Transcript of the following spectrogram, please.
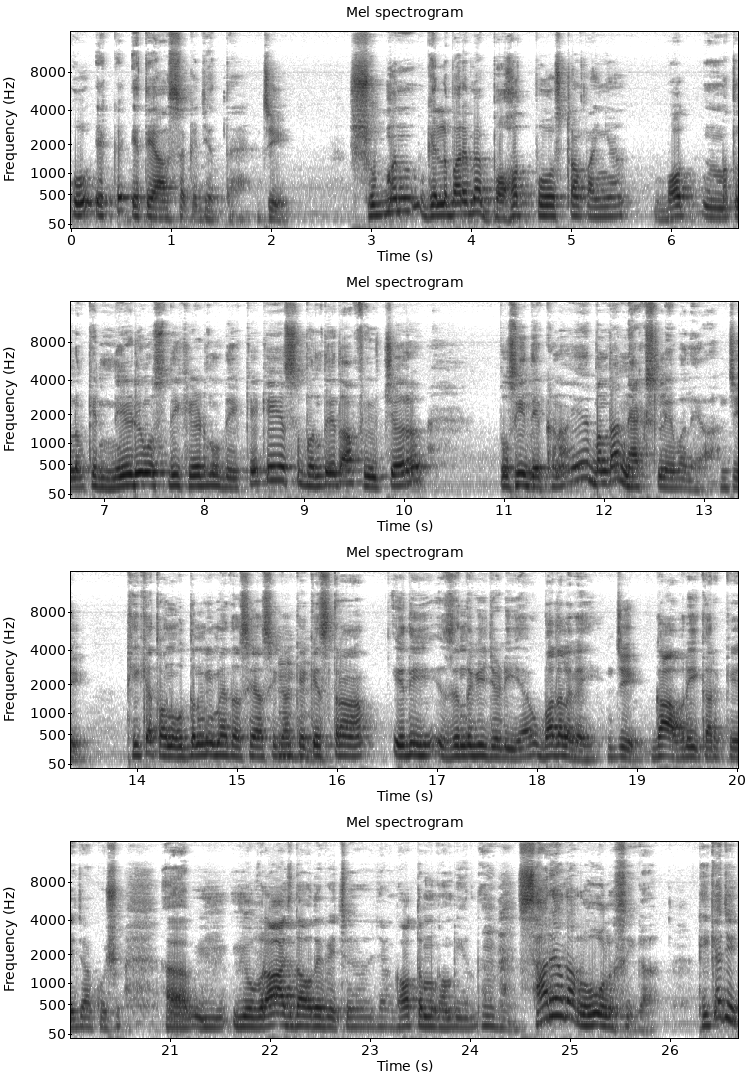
ਉਹ ਇੱਕ ਇਤਿਹਾਸਕ ਜਿੱਤ ਹੈ। ਜੀ। ਸ਼ੁਭਮਨ ਗਿੱਲ ਬਾਰੇ ਮੈਂ ਬਹੁਤ ਪੋਸਟਾਂ ਪਾਈਆਂ ਬਹੁਤ ਮਤਲਬ ਕਿ ਨੇੜਿਓਂ ਉਸ ਦੀ ਖੇਡ ਨੂੰ ਦੇਖ ਕੇ ਕਿ ਇਸ ਬੰਦੇ ਦਾ ਫਿਊਚਰ ਤੁਸੀਂ ਦੇਖਣਾ ਇਹ ਬੰਦਾ ਨੈਕਸਟ ਲੈਵਲ ਆ। ਜੀ। ਠੀਕ ਹੈ ਤੁਹਾਨੂੰ ਉਦੋਂ ਵੀ ਮੈਂ ਦੱਸਿਆ ਸੀਗਾ ਕਿ ਕਿਸ ਤਰ੍ਹਾਂ ਇਹਦੀ ਜ਼ਿੰਦਗੀ ਜਿਹੜੀ ਹੈ ਉਹ ਬਦਲ ਗਈ। ਜੀ। ਗਾਵਰੀ ਕਰਕੇ ਜਾਂ ਕੁਝ ਯੁਵਰਾਜ ਦਾ ਉਹਦੇ ਵਿੱਚ ਜਾਂ ਗੌਤਮ ਗੰਭੀਰ ਦਾ ਸਾਰਿਆਂ ਦਾ ਰੋਲ ਸੀਗਾ। ਠੀਕ ਹੈ ਜੀ?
